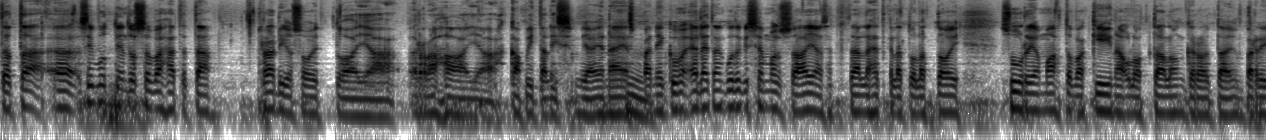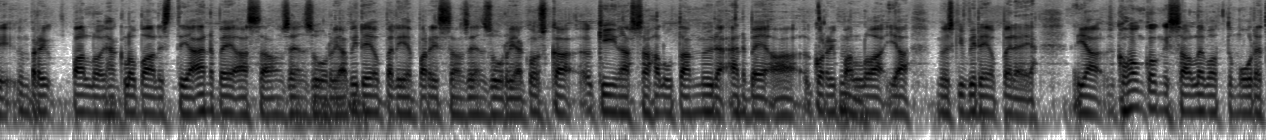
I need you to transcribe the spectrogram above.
Tota, sivuttiin tuossa vähän tätä radiosoittoa ja rahaa ja kapitalismia ja näin mm. edespäin. Niin kun eletään kuitenkin semmoisessa ajassa, että tällä hetkellä tuolla toi suuri ja mahtava Kiina ulottaa lonkeroita ympäri, ympäri palloa ihan globaalisti ja NBAssa on sensuuria, videopelien parissa on sensuuria, koska Kiinassa halutaan myydä NBA-koripalloa mm. ja myöskin videopelejä. Ja Hongkongissa on levottomuudet,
